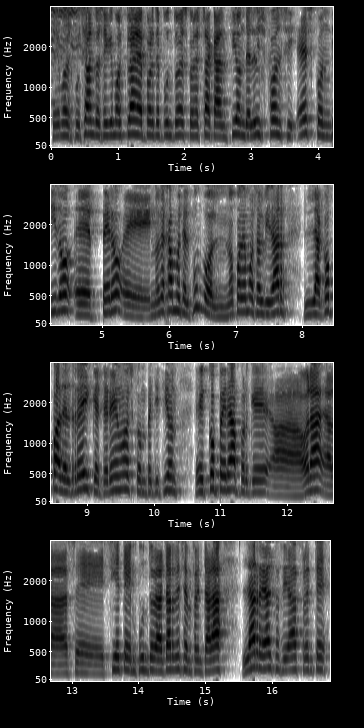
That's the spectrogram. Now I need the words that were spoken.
Seguimos escuchando, seguimos planedeporte.es con esta canción de Luis Fonsi escondido, eh, pero eh, no dejamos el fútbol, no podemos olvidar la Copa del Rey que tenemos, competición eh, copera, porque ahora a las 7 en punto de la tarde se enfrentará la Real Sociedad frente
